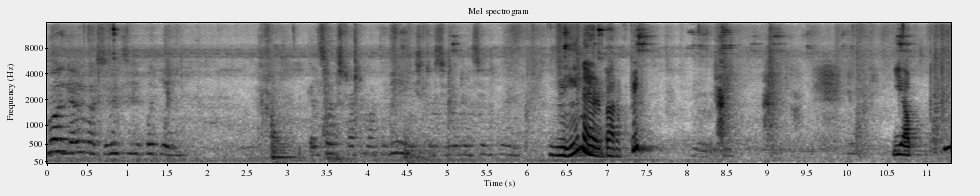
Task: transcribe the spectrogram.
ಹೋಗಿ ನೀನು ಹೇಳ್ಬಾರಪ್ಪಿ ಯಪ್ಪಿ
